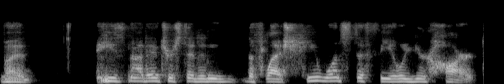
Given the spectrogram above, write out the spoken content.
but he's not interested in the flesh. He wants to feel your heart,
